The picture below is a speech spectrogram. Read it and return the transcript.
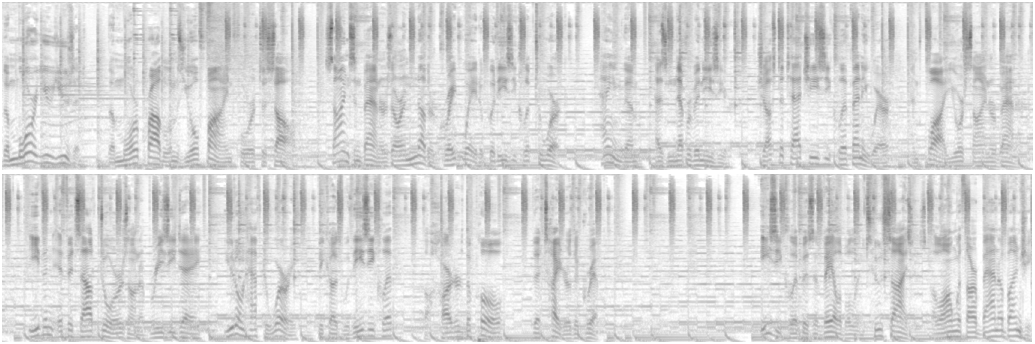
The more you use it, the more problems you'll find for it to solve. Signs and banners are another great way to put EasyKlip to work. Hanging them has never been easier. Just attach EasyKlip anywhere and fly your sign or banner. Even if it's outdoors on a breezy day, you don't have to worry because with EasyKlip, the harder the pull, the tighter the grip. EasyKlip is available in two sizes along with our Bana Bungee,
